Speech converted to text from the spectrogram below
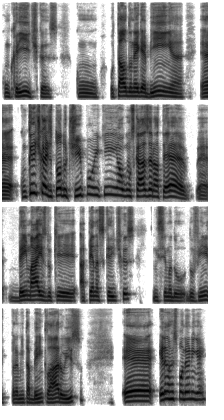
com críticas, com o tal do Neguebinha, é, com críticas de todo tipo e que em alguns casos eram até é, bem mais do que apenas críticas em cima do, do Vini, para mim tá bem claro isso. é, ele não respondeu ninguém.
